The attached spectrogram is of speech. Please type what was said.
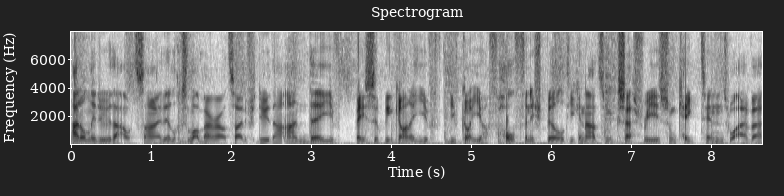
I'd only do that outside. It looks a lot better outside if you do that. And there you've basically got it. You've you've got your whole finished build. You can add some accessories some cake tins whatever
